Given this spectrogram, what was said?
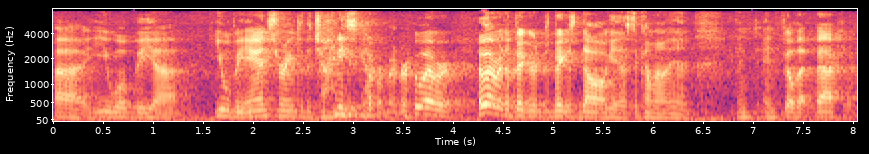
uh, you will be uh, you will be answering to the Chinese government or whoever whoever the bigger the biggest dog is to come on in and, and fill that vacuum.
